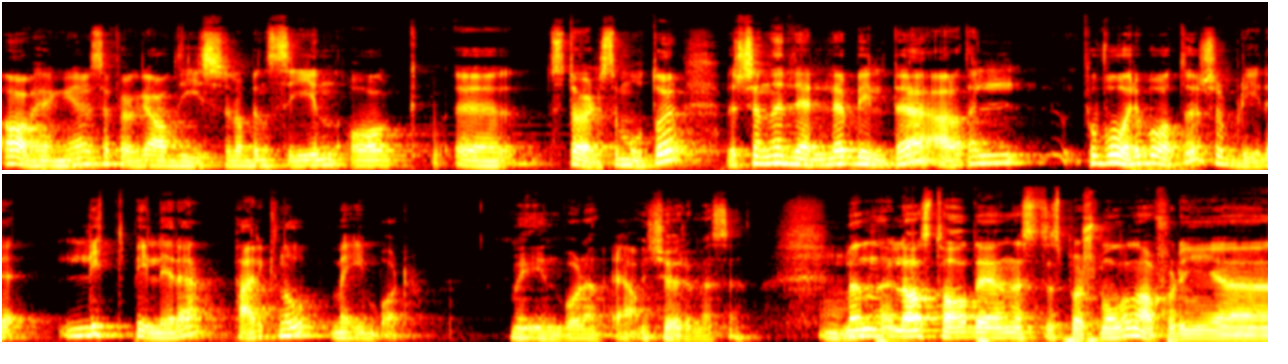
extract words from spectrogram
avhenger selvfølgelig av diesel og bensin og eh, størrelse motor. Det generelle bildet er at det, er på våre båter så blir det litt billigere per knop med inboard. Med inboard, ja. Ja. Med kjøremessig. Men la oss ta det neste spørsmålet, da. Fordi eh,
